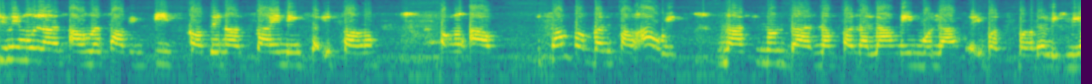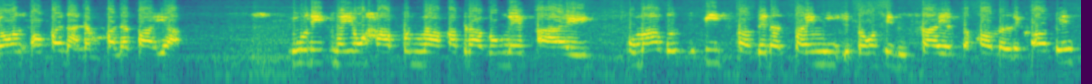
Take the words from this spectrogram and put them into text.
Sinimulan ang nasabing peace covenant signing sa isang pang isang pambansang awit na sinundan ng panalangin mula sa iba't ibang relihiyon o pananampalataya. Ngunit ngayong hapon nga kabrabong net ay umabot sa peace covenant signing itong si Vizcaya sa Comelec Office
